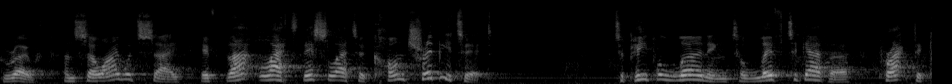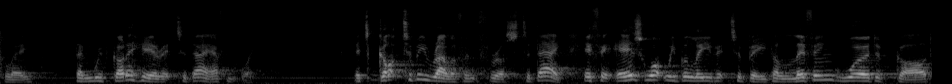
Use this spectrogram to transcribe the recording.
growth. And so I would say if that let, this letter contributed to people learning to live together practically, then we've got to hear it today, haven't we? It's got to be relevant for us today. If it is what we believe it to be, the living Word of God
